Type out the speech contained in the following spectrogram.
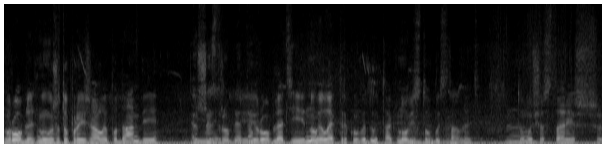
Ну, роблять, ми вже то приїжджали по дамбі. А що зроблять, і так? роблять, і ну, електрику ведуть, так, нові стовби ставлять. Тому що старі ж. е,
